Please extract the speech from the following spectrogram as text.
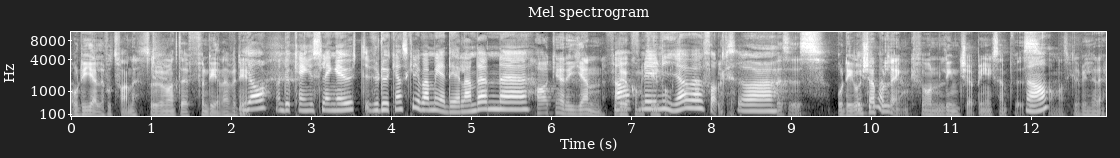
och det gäller fortfarande, så du behöver inte fundera över det. Ja, men du kan ju slänga ut, för du kan skriva meddelanden. eh, Ja, jag kan göra det igen, för det Ja, har för kommit det är till nya folk. Så... Precis. Och det går Det att köra på länk från Linköping exempelvis, Ja. om man skulle vilja det.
